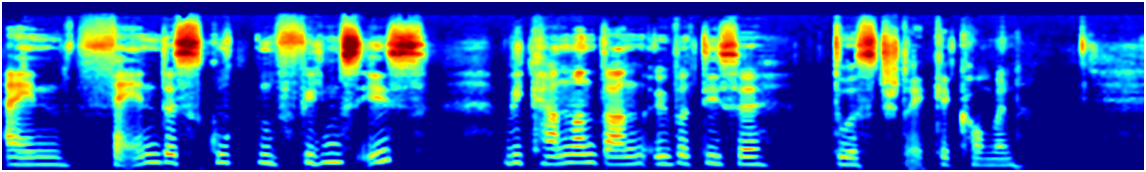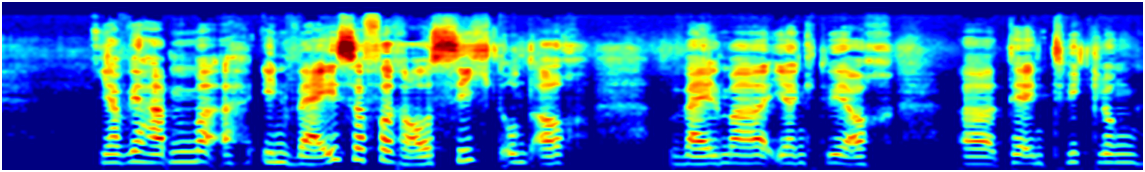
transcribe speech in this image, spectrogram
ein Fan des guten Films ist, wie kann man dann über diese Durststrecke kommen? Ja, wir haben äh, in weiser Voraussicht und auch weil man irgendwie auch äh, der Entwicklung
